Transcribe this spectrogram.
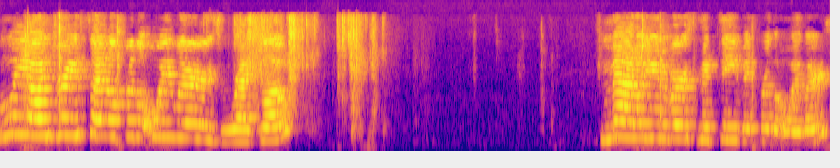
Leandre Draisaitl for the Oilers, Red Glow. Metal Universe McDavid for the Oilers.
